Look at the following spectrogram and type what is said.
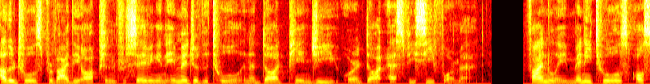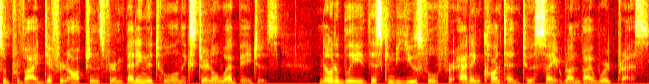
Other tools provide the option for saving an image of the tool in a .png or a .svg format. Finally, many tools also provide different options for embedding the tool in external web pages. Notably, this can be useful for adding content to a site run by WordPress.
